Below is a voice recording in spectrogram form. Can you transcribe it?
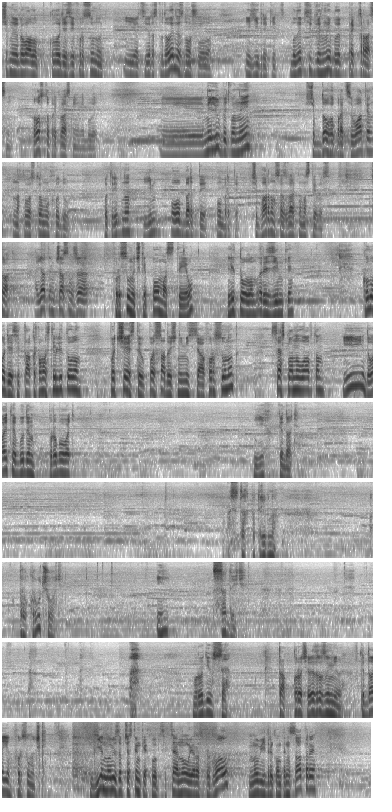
щоб не вибивало колодязі форсунок і оці розпродали не зношувало, і гідрики, були б ці двигуни були б прекрасні. Просто прекрасні вони були б. Не люблять вони, щоб довго працювати на холостому ходу. Потрібно їм оберти, оберти, щоб гарно все зверху мастилося. Так, а я тим часом вже форсуночки помастив літолом резинки. Колодязі також помастив літолом, почистив посадочні місця форсунок, все спланував там. І давайте будемо пробувати їх кидати. Ось так потрібно прокручувати і садити. Вроді все. Так, коротше, ви зрозуміли. Вкидаю форсуночки. Є нові запчастинки, хлопці. Це новий розпредвал, нові гідрокомпенсатори,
